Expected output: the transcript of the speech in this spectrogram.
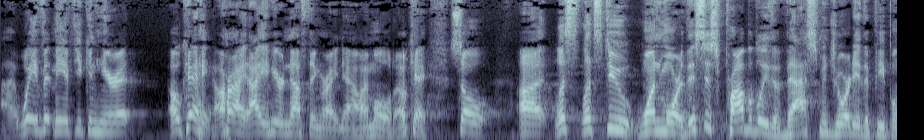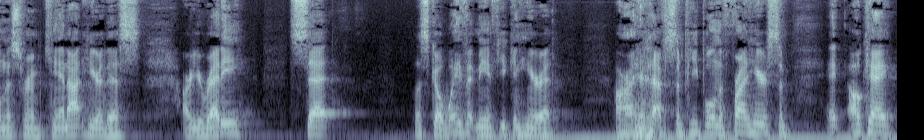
Uh, wave at me if you can hear it. Okay, all right. I hear nothing right now. I'm old. Okay, so uh, let's let's do one more. This is probably the vast majority of the people in this room cannot hear this. Are you ready? Set. Let's go. Wave at me if you can hear it. All right, I have some people in the front here. Some. Okay,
